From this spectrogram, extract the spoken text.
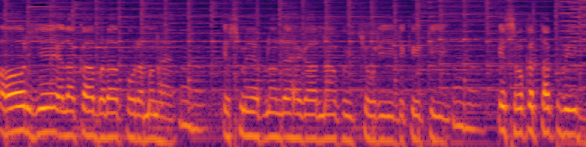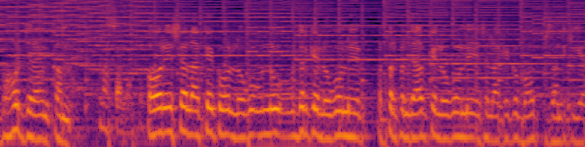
और ये इलाका बड़ा पुरअमन है। हम्म, इसमें अपना रहेगा ना कोई चोरी डकैती। हम्म, इस वक्त तक भी बहुत जराइम कम है। और इस इलाके को लोगों उधर के लोगों ने अपर पंजाब के लोगों ने इस इलाके को बहुत पसंद किया।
